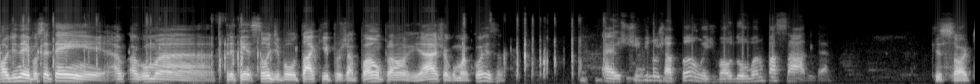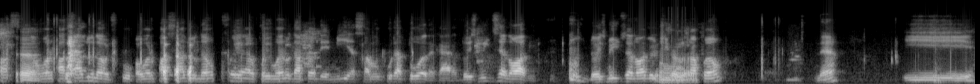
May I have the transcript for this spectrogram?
Rodinei, você tem alguma pretensão de voltar aqui para o Japão para uma viagem, alguma coisa? É, eu estive no Japão, Edvaldo, o ano passado, cara. Que sorte. O ano, passado, é. não, ano passado não, desculpa. O ano passado não, foi, foi o ano da pandemia, essa loucura toda, cara. 2019. 2019 eu tive no Japão, né? E,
